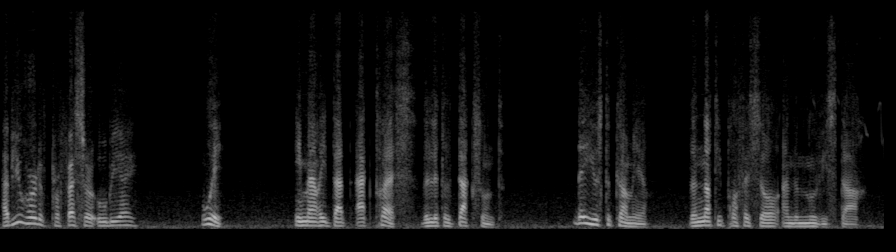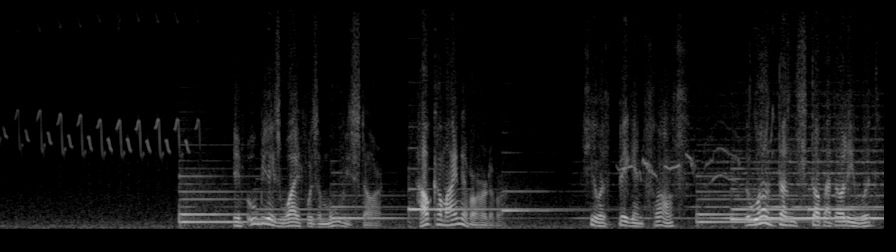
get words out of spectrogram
Have you heard of Professor Oubier? Oui. He married that actress, the little dachshund. They used to come here, the nutty professor and the movie star. If Oubier's wife was a movie star, how come I never heard of her? She was big in France. The world doesn't stop at Hollywood.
